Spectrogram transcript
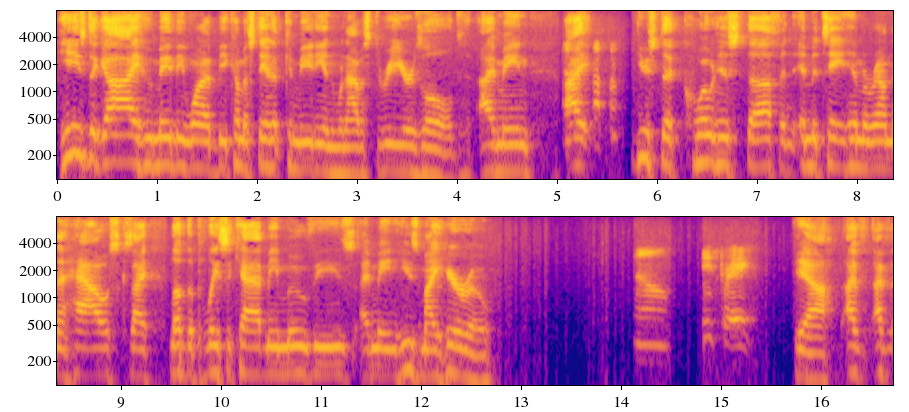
He's the guy who made me want to become a stand-up comedian when I was three years old. I mean, I used to quote his stuff and imitate him around the house because I love the Police Academy movies. I mean, he's my hero. No, he's great. Yeah, I've I've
